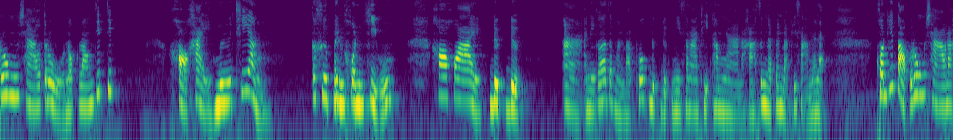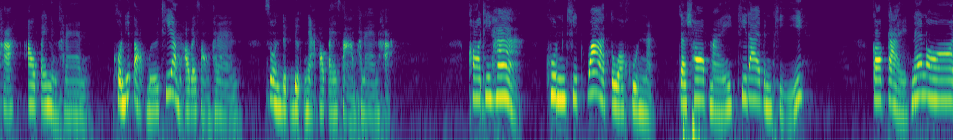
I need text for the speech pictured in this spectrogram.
รุ่งเช้าตรู่นกร้องจิบจิบ ขอไข่มื้อเที่ยง ก็คือเป็นคนหิว คอควาย ดึกดึกอ่า อันนี้ก็จะเหมือนแบบพวกดึกดึกมีสมาธิทำงานนะคะ ซึ่งนับเป็นแบบที่3นั่นแหละ คนที่ตอบรุ่งเช้านะคะ เอาไป 1 คะแนน คนที่ตอบมื้อเที่ยงเอาไป 2 คะแนน ส่วนดึกดึกเนี่ยเอาไป 3 คะแนนค่ะ ข้อที่ 5 คุณคิดว่าตัวคุณน่ะจะชอบไหมที่ได้เป็นผีกอไก่แน่นอน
